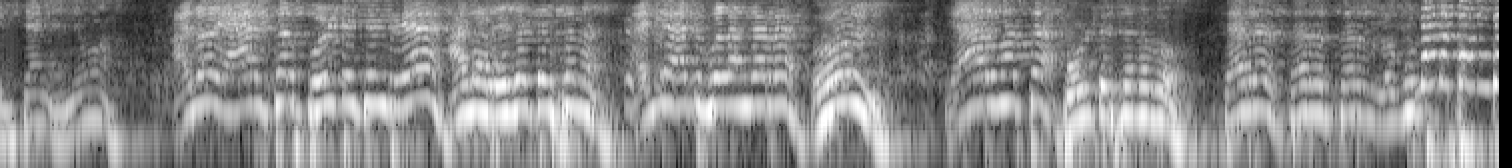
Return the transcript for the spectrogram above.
ವಿಷಯ ನೀವು? ಹಲೋ ಯಾರು ಸರ್ ಪೊಲೀಸ್ ಸ್ಟೇಷನ್ ರೀ? ಅಲ್ಲ ರೈಲ್ವೆ ಸ್ಟೇಷನ್ ಅಲ್ಲಿ ಅಡ್ಡ ಬೀಳಂಗಾರ? ಓಯ್! ಯಾರು ಮತ್ತ? ಪೊಲೀಸ್ ಸ್ಟೇಷನ್ ಅದು. ಸರ್ ಸರ್ ಸರ್ ಲಘು ನನ್ನ ಬಂಗಾರ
